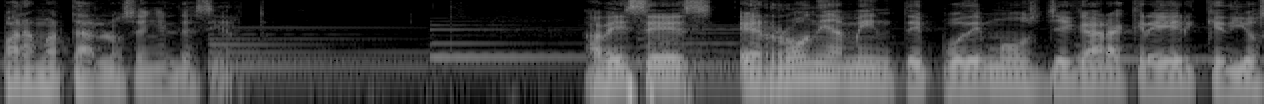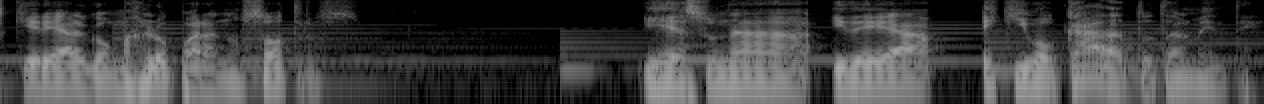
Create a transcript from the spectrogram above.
para matarlos en el desierto. A veces erróneamente podemos llegar a creer que Dios quiere algo malo para nosotros. Y es una idea equivocada totalmente.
